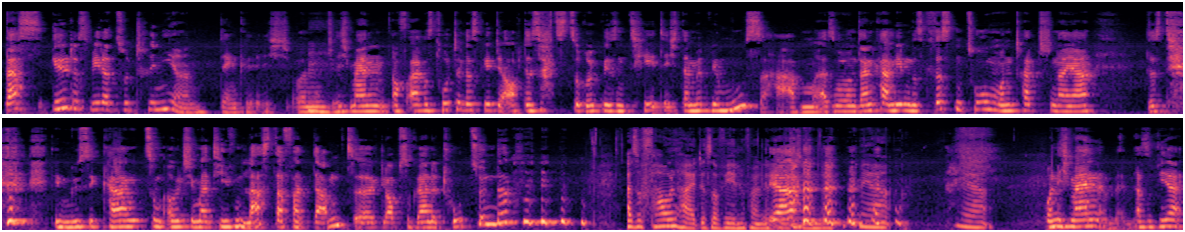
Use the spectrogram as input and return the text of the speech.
das gilt es wieder zu trainieren, denke ich. Und mhm. ich meine, auf Aristoteles geht ja auch der Satz zurück, wir sind tätig, damit wir Muße haben. Also und dann kam eben das Christentum und hat, naja, das, den Müßiggang zum ultimativen Laster verdammt, äh, glaub sogar eine Todsünde. Also Faulheit ist auf jeden Fall eine Todsünde. Ja. ja. Und ich meine, also wir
